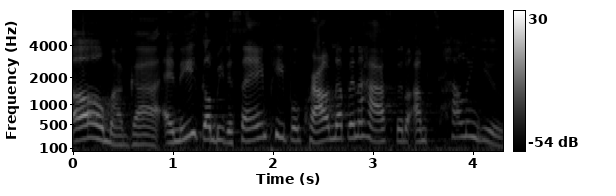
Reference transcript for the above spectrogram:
Oh my God. And these gonna be the same people crowding up in the hospital. I'm telling you.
